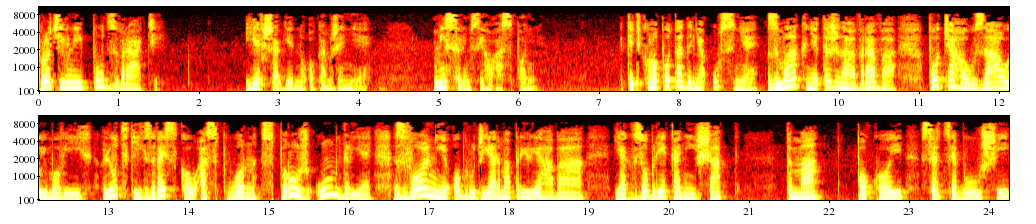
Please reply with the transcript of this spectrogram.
protivný put zvráti. Je však jedno okamženie. Myslím si ho aspoň. Keď klopota dňa usne, zmlkne tržná vrava, poťahov záujmových, ľudských zväzkov a spôn spruž umdlie, zvolnie obruč jarma priliehavá, jak v zobliekaní šat, tma, pokoj, srdce búši,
